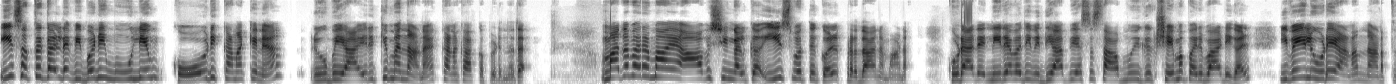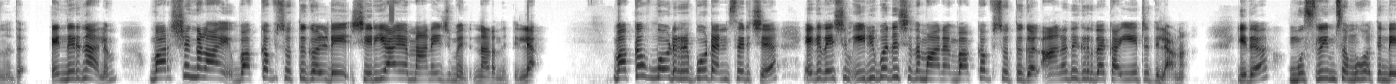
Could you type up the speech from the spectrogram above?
ഈ സ്വത്തുക്കളുടെ വിപണി മൂല്യം കോടിക്കണക്കിന് രൂപയായിരിക്കുമെന്നാണ് കണക്കാക്കപ്പെടുന്നത്. മതപരമായ ആവശ്യങ്ങൾക്ക് ഈ സ്വത്തുക്കൾ പ്രധാനമാണ്. കൂടാതെ നിരവധി വിദ്യാഭ്യാസ സാമൂഹിക ക്ഷേമ പരിപാടികൾ ഇവയിലൂടെയാണ് നടത്തുന്നത്. എന്നിരുന്നാലും വർഷങ്ങളായി വഖഫ് സ്വത്തുക്കളുടെ ശരിയായ മാനേജ്മെന്റ് നടന്നിട്ടില്ല. വഖഫ് ബോർഡ് റിപ്പോർട്ട് അനുസരിച്ച് ഏകദേശം ഇരുപത് ശതമാനം വഖഫ് സ്വത്തുകൾ അനധികൃത കയ്യേറ്റത്തിലാണ്. ഇത് മുസ്ലിം സമൂഹത്തിന്റെ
